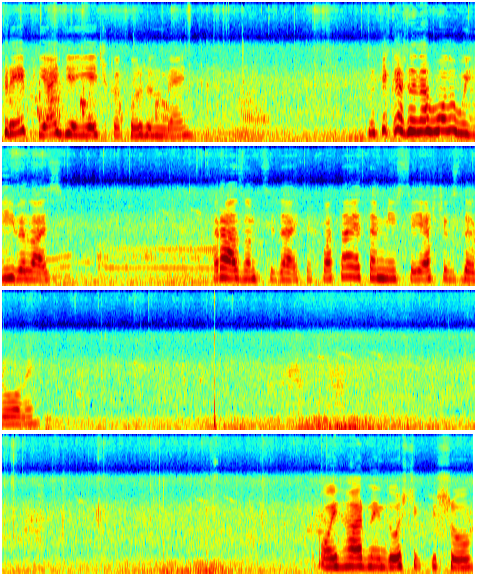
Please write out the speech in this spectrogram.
три-п'ять яєчка кожен день. Ну тільки ж не на голову їй вилазь. Разом сідайте. Хватає там місця, ящик здоровий. Ой, гарний дощик пішов.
